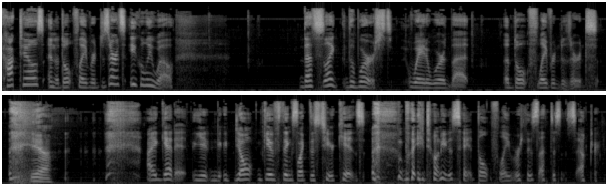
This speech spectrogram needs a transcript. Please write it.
cocktails and adult flavored desserts equally well. That's like the worst way to word that adult flavored desserts. Yeah. I get it. You, you don't give things like this to your kids, but you don't need to say adult flavored because that doesn't sound right.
